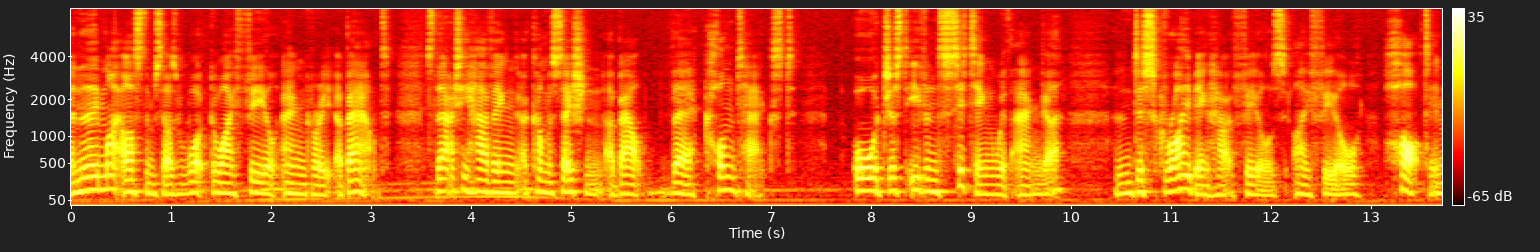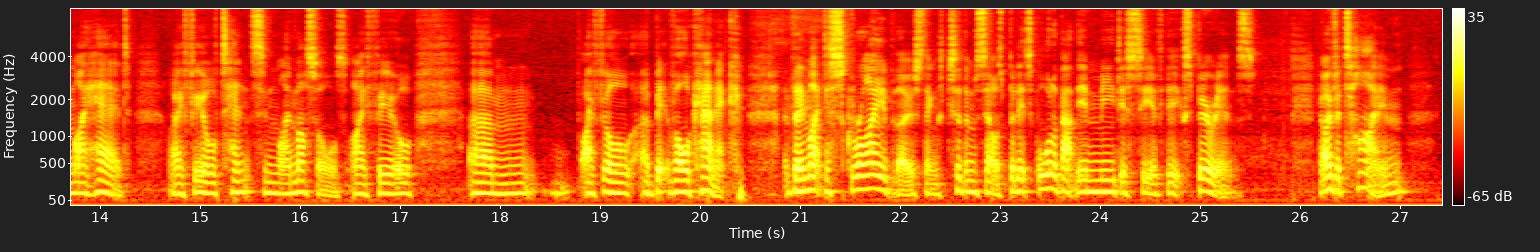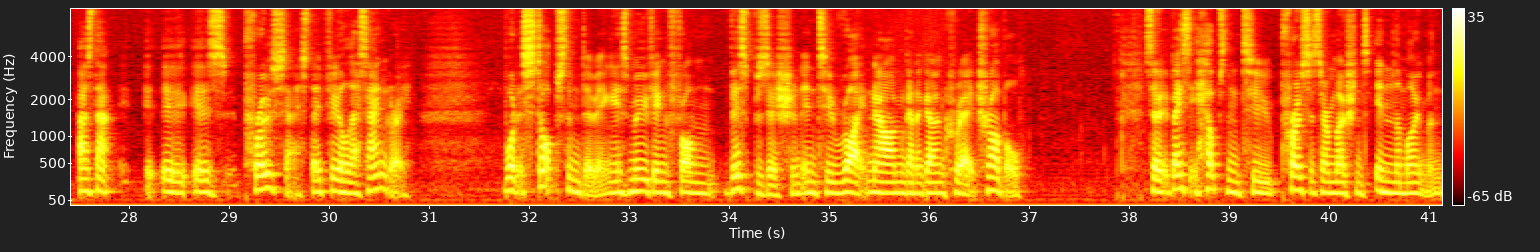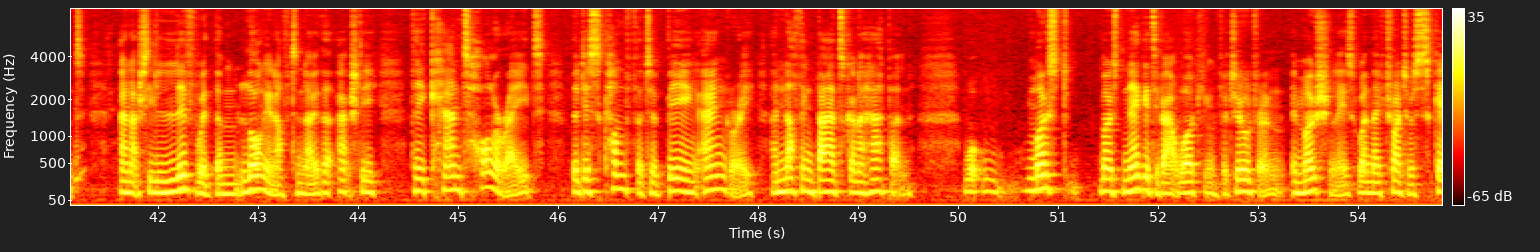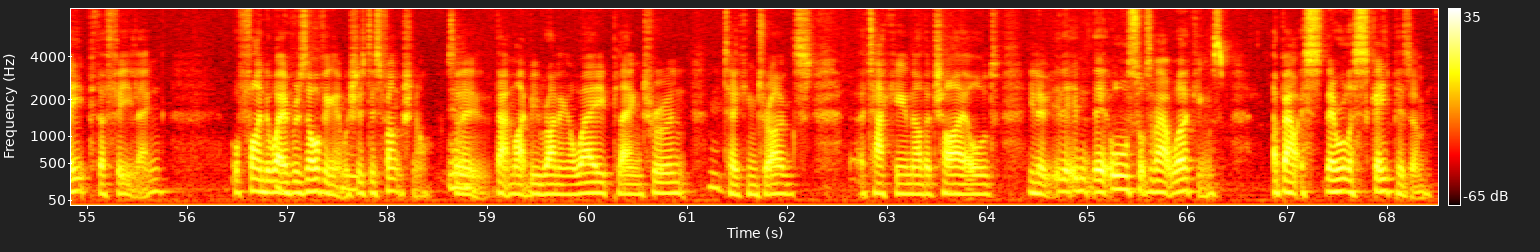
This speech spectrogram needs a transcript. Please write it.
And then they might ask themselves, What do I feel angry about? So they're actually having a conversation about their context or just even sitting with anger and describing how it feels. I feel hot in my head. I feel tense in my muscles. I feel um, I feel a bit volcanic. They might describe those things to themselves, but it's all about the immediacy of the experience. Now, over time, as that is processed, they feel less angry. What it stops them doing is moving from this position into, right now I'm going to go and create trouble. So it basically helps them to process their emotions in the moment and actually live with them long enough to know that actually they can tolerate the discomfort of being angry and nothing bad's going to happen. What most most negative outworking for children emotionally is when they try to escape the feeling or find a way of resolving it, which is dysfunctional. So mm. that might be running away, playing truant, mm. taking drugs, attacking another child. You know, it, it, all sorts of outworkings about they're all escapism,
